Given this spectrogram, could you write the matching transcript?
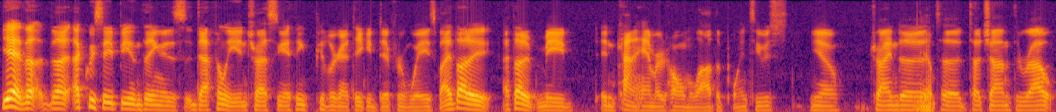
yeah, the the Equisapien thing is definitely interesting. I think people are going to take it different ways, but I thought it I thought it made and kind of hammered home a lot of the points he was you know trying to Yep. to touch on throughout.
